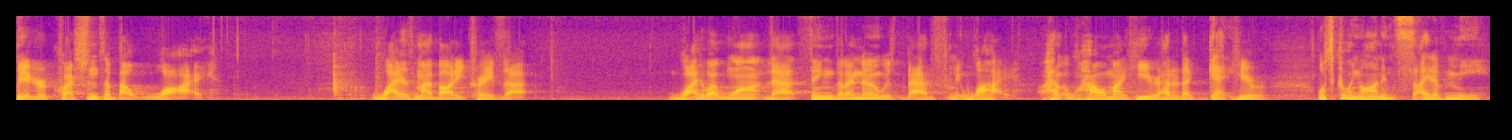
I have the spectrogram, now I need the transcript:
bigger questions about why. Why does my body crave that? Why do I want that thing that I know is bad for me? Why? How, how am I here? How did I get here? What's going on inside of me?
